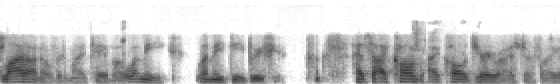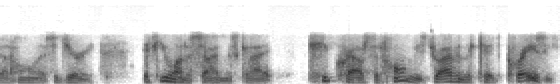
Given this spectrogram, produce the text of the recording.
slide on over to my table. Let me let me debrief you. so I called I called Jerry Reinsdorf when I got home. I said, Jerry, if you want to sign this guy, keep Krause at home. He's driving the kid crazy.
